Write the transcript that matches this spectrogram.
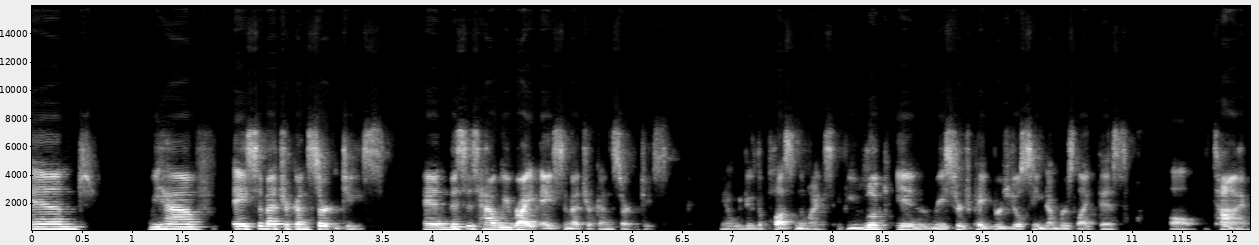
And we have asymmetric uncertainties. And this is how we write asymmetric uncertainties. You know, we do the plus and the minus. If you look in research papers, you'll see numbers like this all the time.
